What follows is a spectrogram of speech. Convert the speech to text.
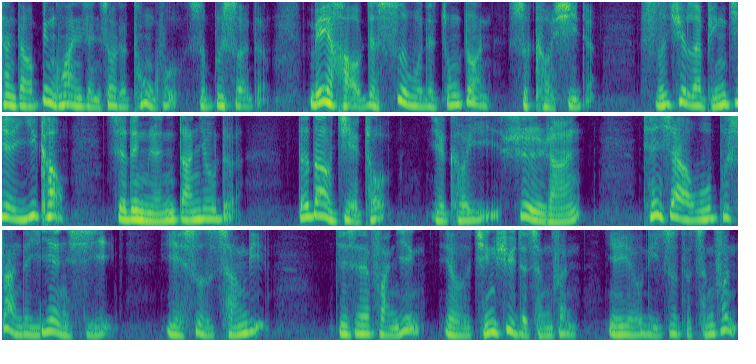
看到病患忍受的痛苦是不舍的，美好的事物的中断是可惜的，失去了凭借依靠是令人担忧的，得到解脱也可以释然。天下无不散的宴席，也是常理。这些反应有情绪的成分，也有理智的成分。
